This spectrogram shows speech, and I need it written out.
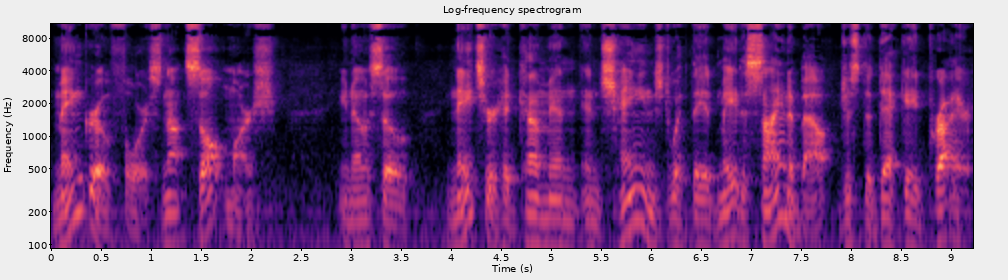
mangrove forest, not salt marsh. You know, so nature had come in and changed what they had made a sign about just a decade prior.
